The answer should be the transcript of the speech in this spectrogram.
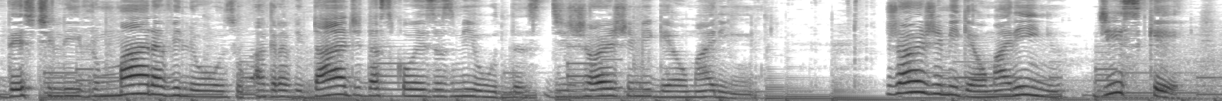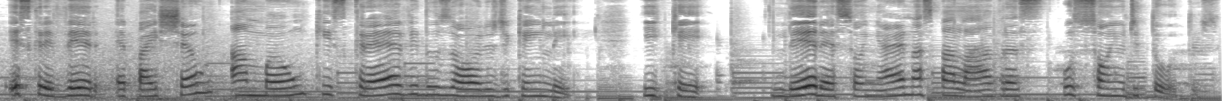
deste livro maravilhoso, A Gravidade das Coisas Miúdas, de Jorge Miguel Marinho. Jorge Miguel Marinho diz que escrever é paixão à mão que escreve dos olhos de quem lê, e que ler é sonhar nas palavras o sonho de todos.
